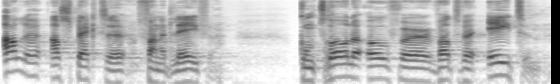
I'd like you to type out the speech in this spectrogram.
alle aspecten van het leven. Controle over wat we eten.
